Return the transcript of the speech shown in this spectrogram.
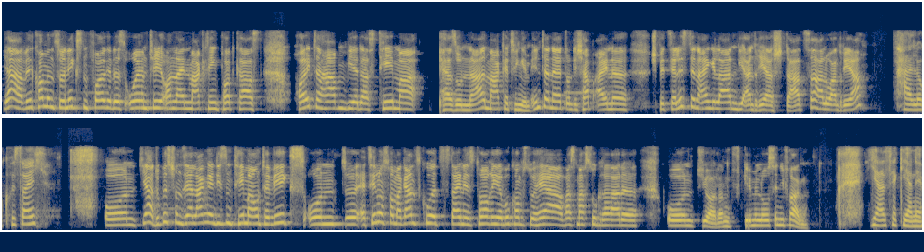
Ja, willkommen zur nächsten Folge des OMT Online Marketing Podcast. Heute haben wir das Thema Personalmarketing im Internet und ich habe eine Spezialistin eingeladen, die Andrea Starzer. Hallo Andrea. Hallo, grüß euch. Und ja, du bist schon sehr lange in diesem Thema unterwegs und äh, erzähl uns doch mal ganz kurz deine Historie. Wo kommst du her? Was machst du gerade? Und ja, dann gehen wir los in die Fragen. Ja, sehr gerne.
